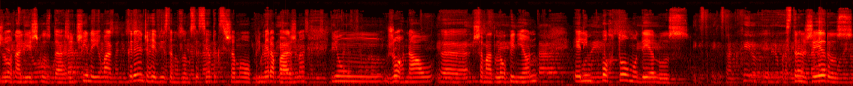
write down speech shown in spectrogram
jornalísticos da Argentina e uma grande revista nos anos 60 que se chamou Primeira Página e um jornal uh, chamado La Opinión. Ele importou modelos estrangeiros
